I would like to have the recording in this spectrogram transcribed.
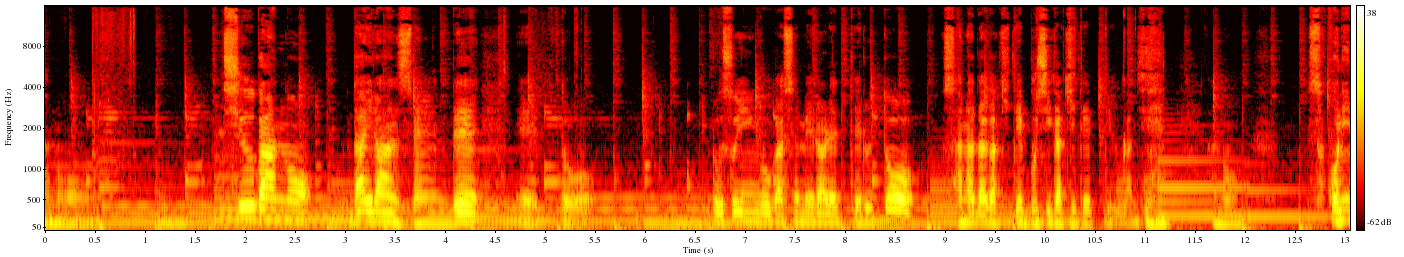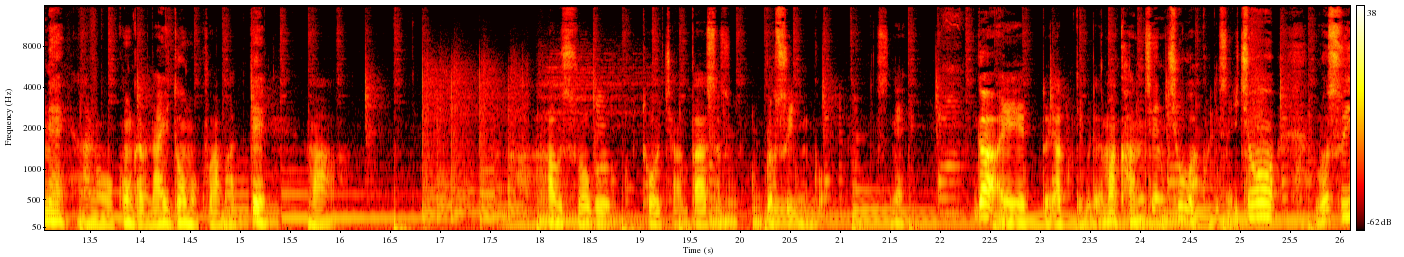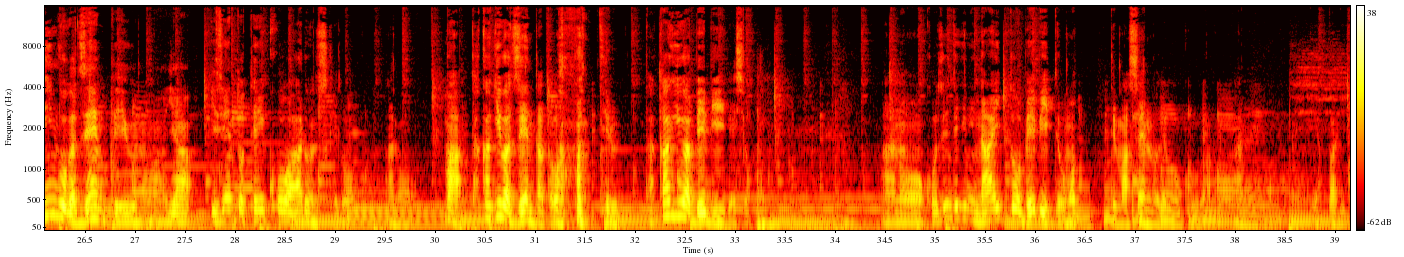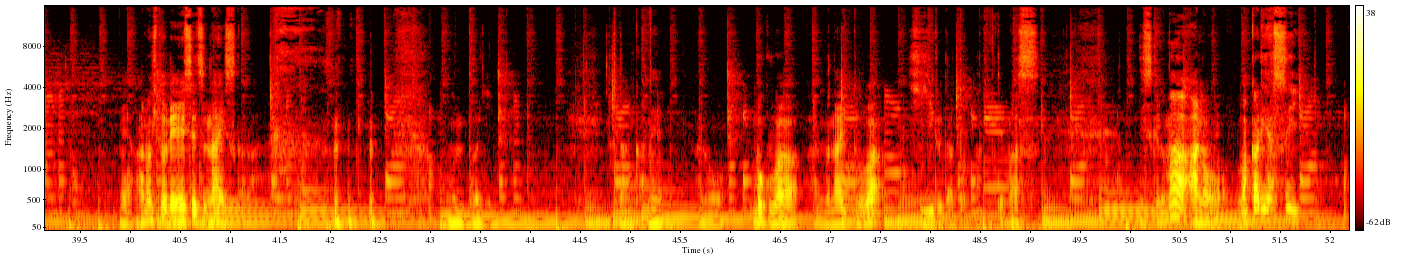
あの終盤の大乱戦で、えー、とロスインゴが攻められてると真田が来て武士が来てっていう感じで、あのそこにねあの今回は内藤も加わってまあハウス・オブ・トーチャー VS ロスインゴですね。が、えー、っとやってくれまあ完全懲悪ですね。一応ロスインゴが善っていうのはいや依然と抵抗はあるんですけどあのまあ高木は善だと思ってる。高木はベビーでしょ。うねあの個人的に内藤ベビーって思ってませんので僕は。あのやっぱり。ねあの人礼節ないですから。本当に。なんかねあの僕はあのナイトはヒールだと思ってます。ですけどまああの分かりやすい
